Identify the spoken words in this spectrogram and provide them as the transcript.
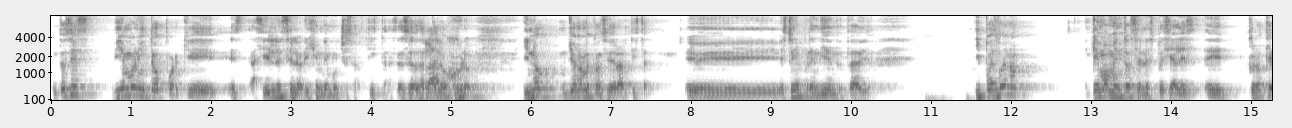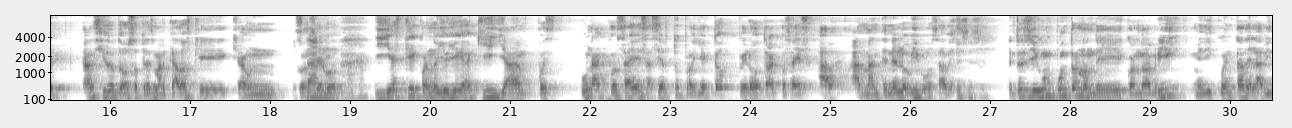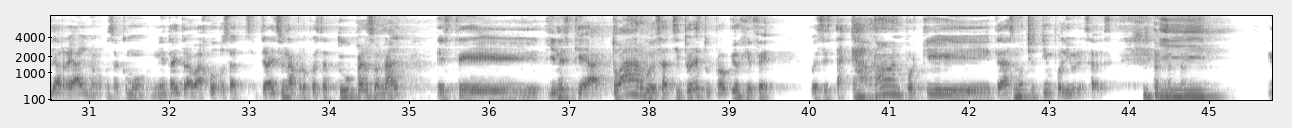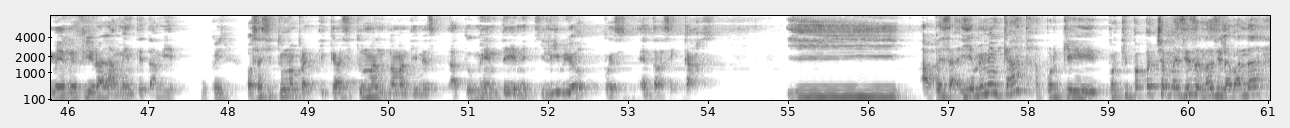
Entonces, bien bonito porque es, así es el origen de muchos artistas, o sea, claro. te lo juro. Y no, yo no me considero artista. Eh, estoy aprendiendo todavía. Y pues bueno, ¿qué momentos en especiales? Eh, creo que han sido dos o tres marcados que, que aún Están, conservo. Ajá. Y es que cuando yo llegué aquí ya, pues, una cosa es hacer tu proyecto, pero otra cosa es a, mantenerlo vivo, ¿sabes? Sí, sí, sí. Entonces llegó un punto en donde cuando abrí me di cuenta de la vida real, ¿no? O sea, como neta y trabajo, o sea, si traes una propuesta tú personal, este, tienes que actuar, güey, o sea, si tú eres tu propio jefe, pues está cabrón porque te das mucho tiempo libre, ¿sabes? Y me refiero a la mente también. Okay. O sea, si tú no practicas, si tú no mantienes a tu mente en equilibrio, pues entras en caos. Y a pesar, y a mí me encanta, porque, porque Papa Chama es eso, ¿no? Si la banda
